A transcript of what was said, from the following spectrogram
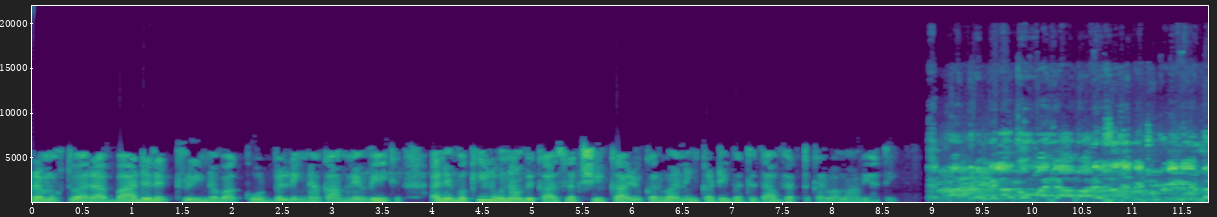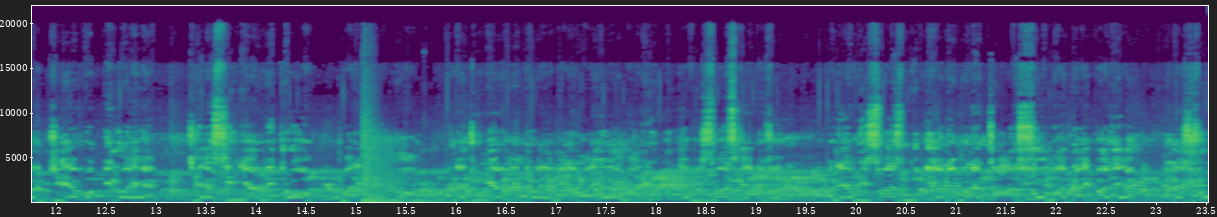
પ્રમુખ દ્વારા બાર ડિરેક્ટરી નવા કોર્ટ બિલ્ડિંગના કામને વેગ અને વકીલોના વિકાસલક્ષી કાર્યો કરવાની કટિબદ્ધતા વ્યક્ત કરવામાં આવી હતી. એકમાત્ર પહેલા તો આજે આ બાર એસોસિએશનની ચૂંટણીની અંદર જે વકીલોએ, જે સિનિયર મિત્રો, મારી બહેનો અને જુનિયર મિત્રોએ, મારા ભાઈઓએ મારી ઉપર જે વિશ્વાસ કર્યો છે અને વિશ્વાસ મૂકી અને મને ચારસો મત આપ્યા છે અને સો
